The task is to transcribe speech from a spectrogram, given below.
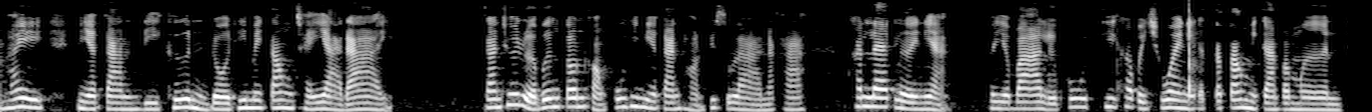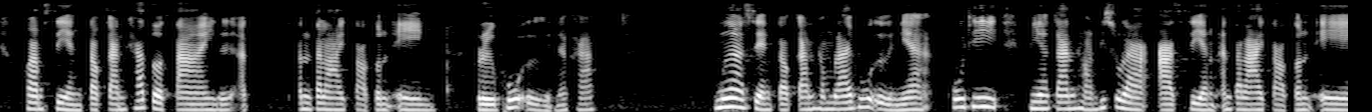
ำให้มีอาการดีขึ้นโดยที่ไม่ต้องใช้ยาได้ การช่วยเหลือเบื้องต้นของผู้ที่มีอาการถอนพิษสุรานะคะ ขั้นแรกเลยเนี่ยพยาบาลหรือผู้ที่เข้าไปช่วยนี่ก็ต้องมีการประเมินความเสี่ยงต่อการฆ่าตัวตาย หรืออันตรายต่อตนเอง หรือผู้อื่นนะคะ เมื่อเสี่ยงต่อการทำร้ายผู้อื่นเนี่ยผู้ที่มีอาการถอนพิษสุราอาจเสี่ยงอันตรายต่อตนเอง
